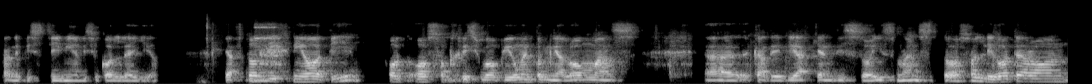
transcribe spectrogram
πανεπιστήμιο ή σε κολέγιο. Γι' αυτό δείχνει ότι όσο χρησιμοποιούμε το μυαλό μας ε, κατά τη διάρκεια της ζωής μας, τόσο λιγότερο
